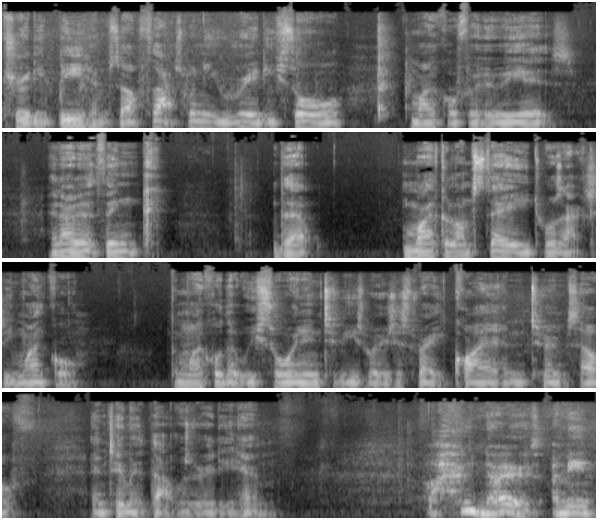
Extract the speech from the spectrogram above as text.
truly be himself, that's when you really saw Michael for who he is. And I don't think that Michael on stage was actually Michael. The Michael that we saw in interviews where he's just very quiet and to himself and timid, that was really him. Well, who knows? I mean,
